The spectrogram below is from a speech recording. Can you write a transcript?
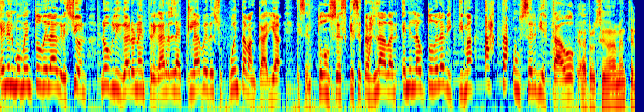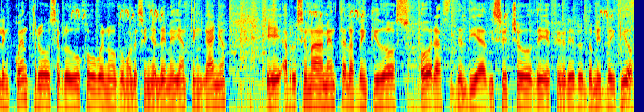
En el momento de la agresión, lo obligaron a entregar la clave de su cuenta bancaria. Es entonces que se trasladan en el auto de la víctima hasta un serviestado. Aproximadamente el encuentro se produjo, bueno, como le señalé, mediante engaños, eh, aproximadamente a las 22 horas del día 18 de febrero del 2022.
